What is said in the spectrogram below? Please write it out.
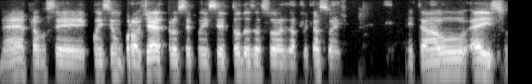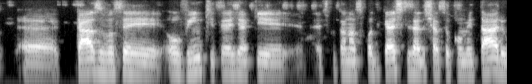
né, para você conhecer um projeto, para você conhecer todas as suas aplicações. Então, é isso. É, caso você, ouvinte, esteja aqui escutando nosso podcast, quiser deixar seu comentário,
